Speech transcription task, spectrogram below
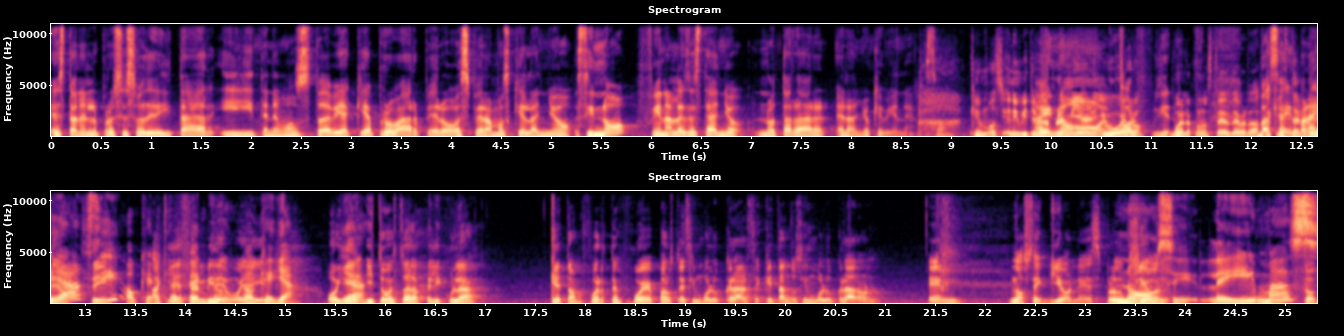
Están en el proceso de editar y tenemos todavía que aprobar, pero esperamos que el año, si no, finales de este año, no tardar el año que viene. So. Qué emoción. Invíteme a la premiere y vuelo. por- vuelo con ustedes, de verdad. ¿Vas Aquí a ir está en para video. allá? ¿Sí? Ok, Aquí ya está en perfecto. video. Voy a ir. Ya, Oye, ya. y todo esto de la película, ¿qué tan fuerte fue para ustedes involucrarse? ¿Qué tanto se involucraron en, no sé, guiones, producción? No, sí, leí más Todo.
